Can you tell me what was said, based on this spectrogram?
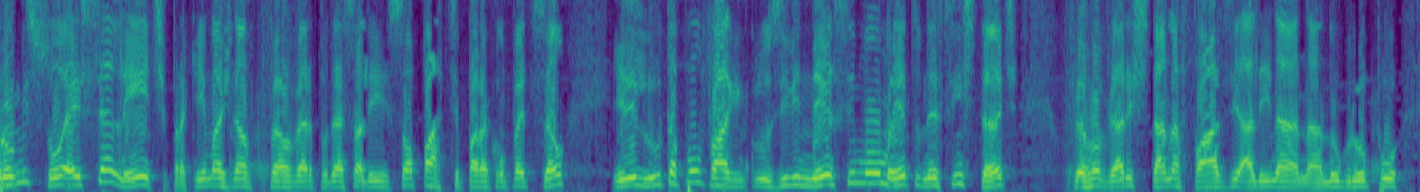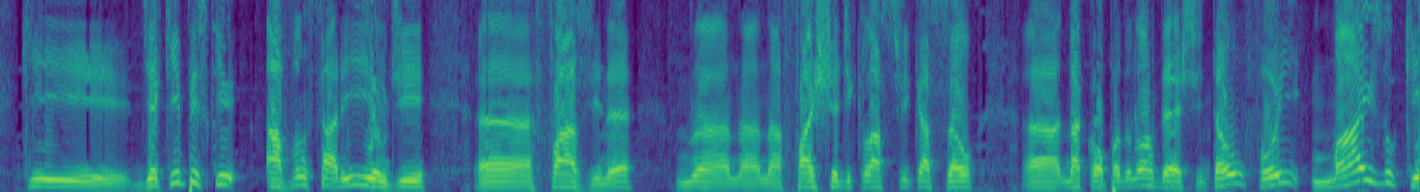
promissor, é excelente. Para quem imaginava que o Ferroviário pudesse ali só participar da competição, ele luta por vaga. Inclusive, nesse momento, nesse instante, o Ferroviário está na fase ali na, na no grupo que de equipes que avançariam de uh, fase, né? Na, na, na, faixa de classificação uh, na Copa do Nordeste. Então foi mais do que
